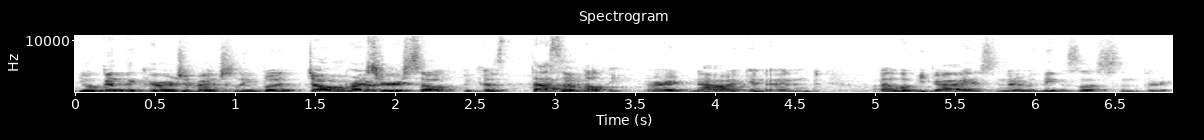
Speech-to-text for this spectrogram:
You'll get the courage eventually but don't pressure yourself because that's not healthy. Alright now I can end. I love you guys and everything's less than three.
